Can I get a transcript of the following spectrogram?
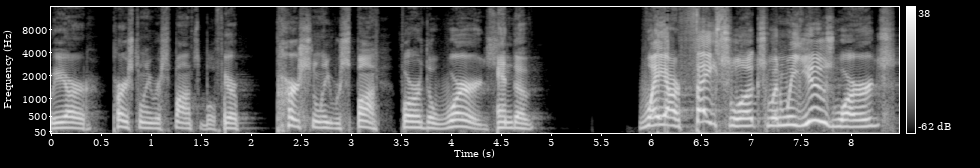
We are personally responsible for personally responsible for the words and the way our face looks when we use words,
